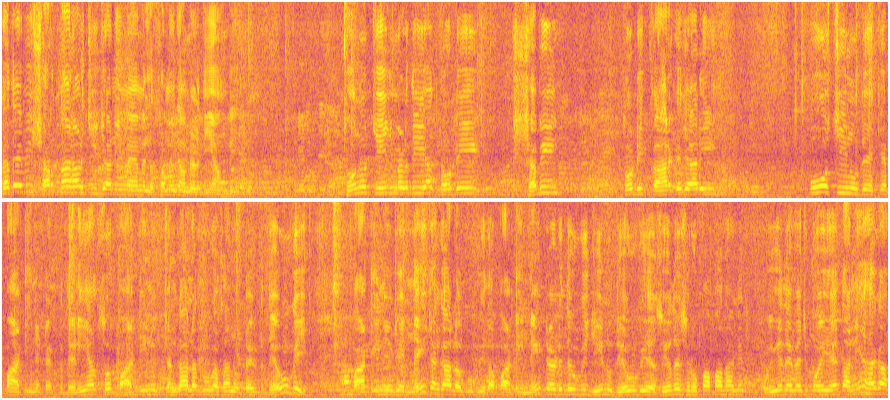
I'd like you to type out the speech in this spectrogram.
ਕਦੇ ਵੀ ਸ਼ਰਤਾਂ ਨਾਲ ਚੀਜ਼ਾਂ ਨਹੀਂ ਮੈਂ ਮਿਲ ਸਮਝਦਾ ਮਿਲਦੀਆਂ ਹੁੰਦੀਆਂ। ਤੁਹਾਨੂੰ ਚੀਜ਼ ਮਿਲਦੀ ਆ, ਤੁਹਾਡੀ ਛਵੀ, ਤੁਹਾਡੀ ਕਾਰਗੁਜ਼ਾਰੀ, ਉਸ ਚੀਜ਼ ਨੂੰ ਦੇਖ ਕੇ ਪਾਰਟੀ ਨੇ ਟਿਕਟ ਦੇਣੀ ਆ। ਸੋ ਪਾਰਟੀ ਨੂੰ ਚੰਗਾ ਲੱਗੂਗਾ, ਸਾਨੂੰ ਟਿਕਟ ਦੇਊਗੀ। ਪਾਰਟੀ ਨੂੰ ਜੇ ਨਹੀਂ ਚੰਗਾ ਲੱਗੂਗੀ ਤਾਂ ਪਾਰਟੀ ਨਹੀਂ ਟਿਕਟ ਦੇਊਗੀ, ਜਿਹਨੂੰ ਦੇਊਗੀ ਅਸੀਂ ਉਹਦੇ ਸਰੋਪਾ ਪਾ ਦਾਂਗੇ। ਕੋਈ ਇਹਦੇ ਵਿੱਚ ਕੋਈ ਇਹ ਤਾਂ ਨਹੀਂ ਹੈਗਾ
